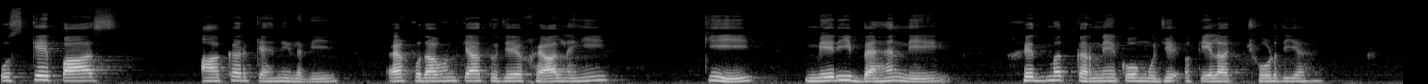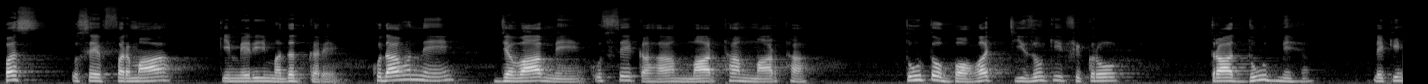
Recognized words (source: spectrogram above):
اس کے پاس آ کر کہنے لگی، اے خداوند، کیا تجھے خیال نہیں کہ میری بہن نے خدمت کرنے کو مجھے اکیلا چھوڑ دیا ہے؟ بس اسے فرما کہ میری مدد کرے۔ خداون نے جواب میں اس سے کہا، مارتھا مارتھا، تو تو بہت چیزوں کی فکر و ترادود میں ہے، لیکن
